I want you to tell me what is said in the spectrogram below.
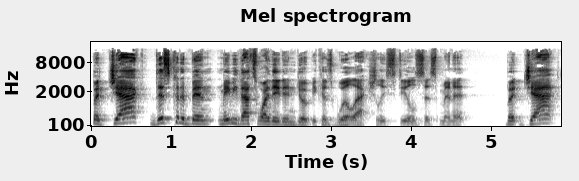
But Jack, this could have been maybe that's why they didn't do it because Will actually steals this minute. But Jack,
